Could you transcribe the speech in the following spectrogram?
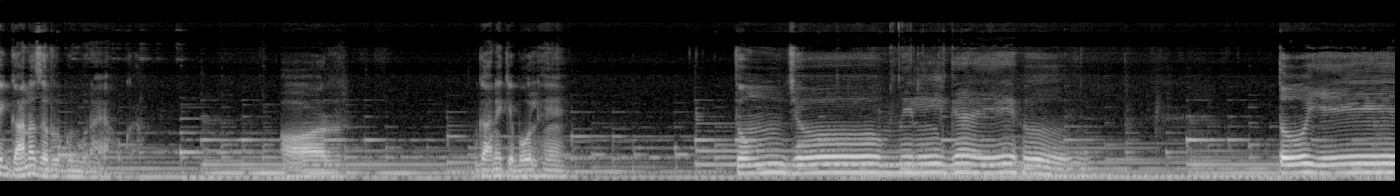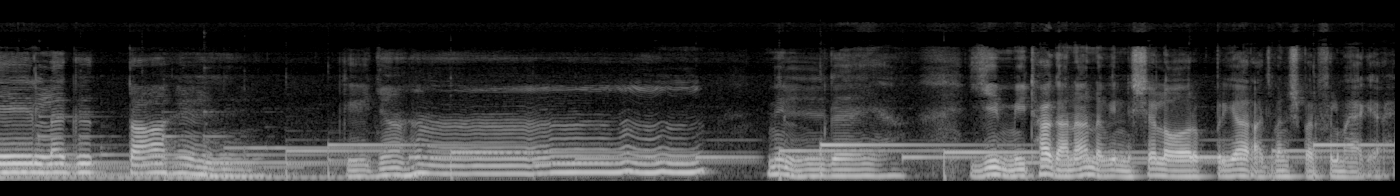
एक गाना ज़रूर गुनगुनाया होगा। और गाने के बोल हैं, तुम जो मिल गए हो तो ये लगता है कि जहाँ मिल गया। ये मीठा गाना नवीन निश्चल और प्रिया राजवंश पर फिल्माया गया है।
